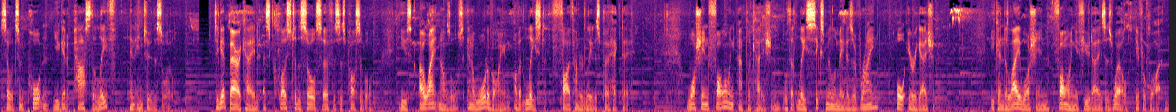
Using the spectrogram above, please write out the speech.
so it's important you get it past the leaf and into the soil. To get Barricade as close to the soil surface as possible, use 08 nozzles and a water volume of at least 500 litres per hectare. Wash in following application with at least 6 millimetres of rain or irrigation. You can delay wash in following a few days as well if required.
